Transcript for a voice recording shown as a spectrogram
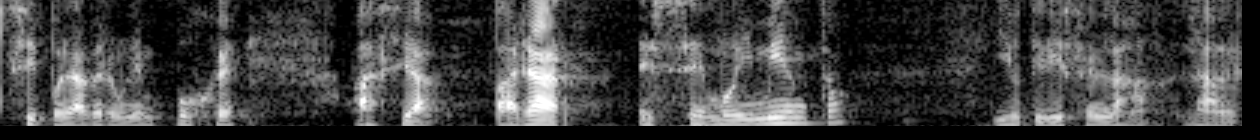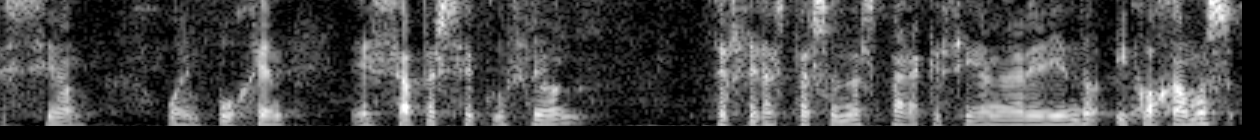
sí puede haber un empuje hacia parar ese movimiento y utilicen la, agresión o empujen esa persecución terceras personas para que sigan agrediendo y cojamos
